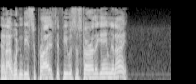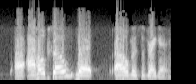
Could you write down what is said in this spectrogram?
and I wouldn't be surprised if he was the star of the game tonight. I, I hope so, but I hope it's a great game.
